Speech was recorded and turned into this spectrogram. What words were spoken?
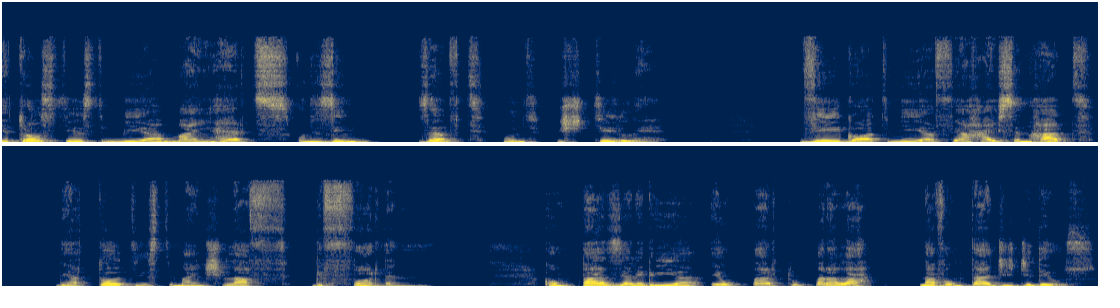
Getrost ist mir mein Herz und Sinn, sanft und stille. Wie Gott mir verheißen hat, der Tod ist mein Schlaf geworden. Com paz e alegria eu parto para lá, na vontade de Deus.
